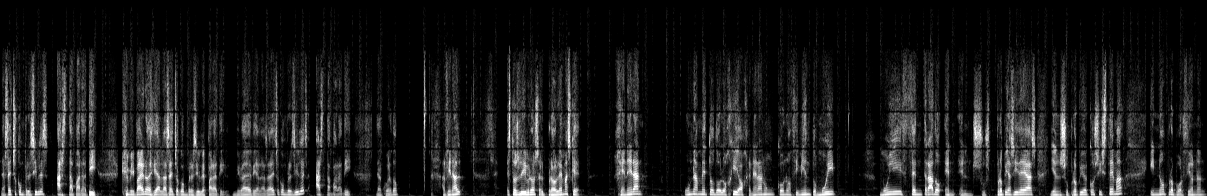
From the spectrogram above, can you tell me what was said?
las ha hecho comprensibles hasta para ti. Que mi padre no decía las ha hecho comprensibles para ti, mi padre decía las ha hecho comprensibles hasta para ti. ¿De acuerdo? Al final, estos libros, el problema es que generan una metodología o generan un conocimiento muy, muy centrado en, sus propias ideas y en su propio ecosistema y no proporcionan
